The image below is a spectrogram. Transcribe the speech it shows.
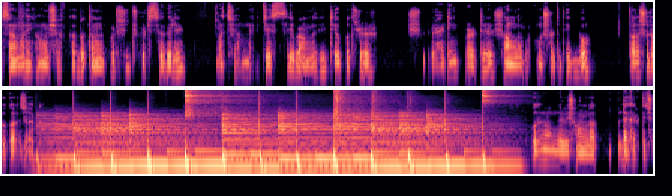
আসসালামু আলাইকুম, আমি শফকাত বর্তমান পড়ছি চুয়েট সিভিলে। আচ্ছা আমরা এইচএসসি বাংলা দ্বিতীয় পত্রের রাইটিং পার্টের সংলাপ অংশটা দেখব। চলো শুরু করা যাক। প্রথমে আমাদের সংলাপ লেখার কিছু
